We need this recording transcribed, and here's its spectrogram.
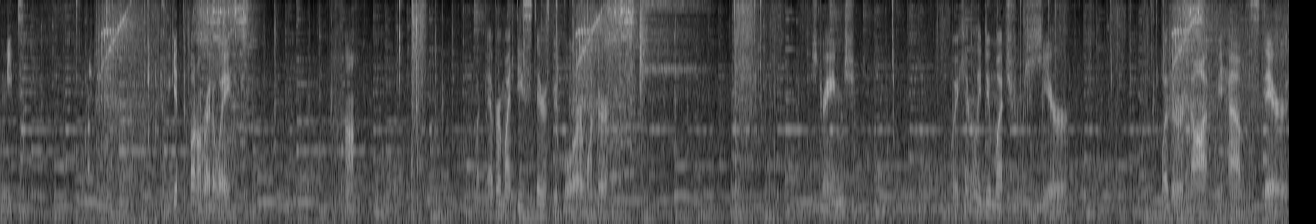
Neat. And we get the funnel right away. Huh. Whatever might these stairs be for, I wonder? Strange. Well, we can't really do much from here... whether or not we have the stairs.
